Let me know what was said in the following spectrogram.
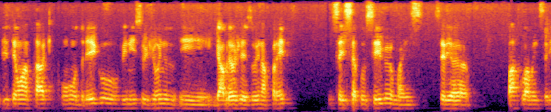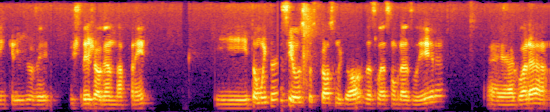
de ter um ataque com Rodrigo, Vinícius Júnior e Gabriel Jesus na frente. Não sei se é possível, mas seria particularmente seria incrível ver os três jogando na frente. E estou muito ansioso para os próximos jogos da seleção brasileira. É, agora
